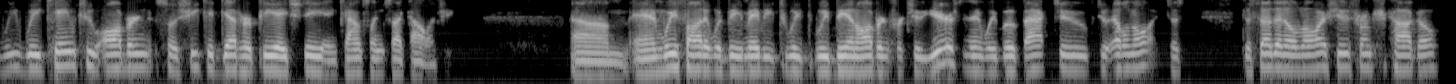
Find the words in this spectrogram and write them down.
we we came to Auburn so she could get her PhD in counseling psychology. Um, and we thought it would be maybe we'd, we'd be in Auburn for two years, and then we moved back to to Illinois, to to Southern Illinois. She was from Chicago,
